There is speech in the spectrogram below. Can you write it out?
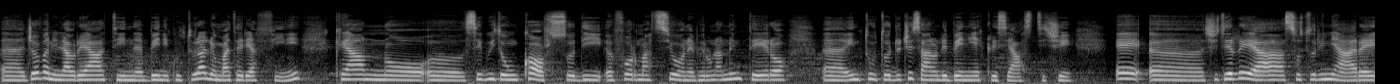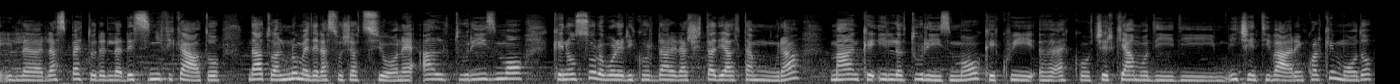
eh, giovani laureati in beni culturali o materie affini che hanno eh, seguito un corso di eh, formazione per un anno intero eh, in tutor diocesano dei beni ecclesiastici e eh, ci terrei a sottolineare l'aspetto del, del, significato dato al nome dell'associazione, al turismo che non solo vuole ricordare la città di Altamura ma anche il turismo che qui eh, ecco, cerchiamo di, di, incentivare in qualche modo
